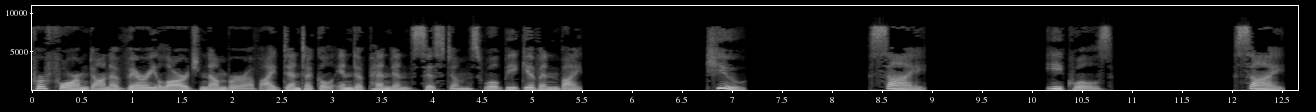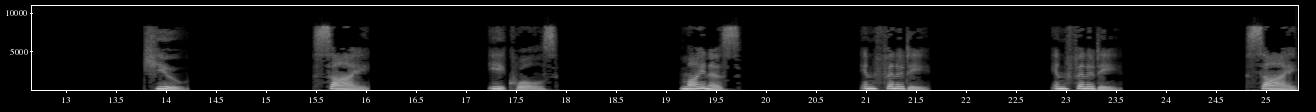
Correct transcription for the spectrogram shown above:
performed on a very large number of identical independent systems will be given by q psi equals psi q psi equals minus infinity infinity psi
